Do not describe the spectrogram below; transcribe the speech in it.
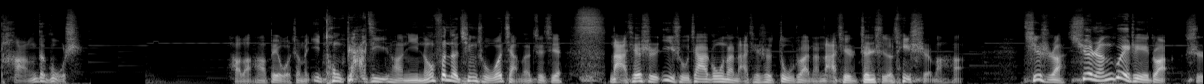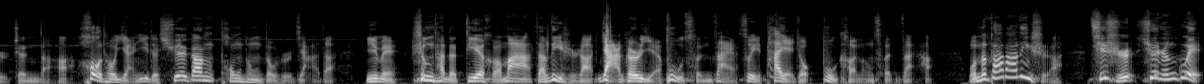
唐的故事。好了啊，被我这么一通吧唧啊，你能分得清楚我讲的这些，哪些是艺术加工的，哪些是杜撰的，哪些是真实的历史吗？哈，其实啊，薛仁贵这一段是真的啊，后头演绎的薛刚通通都是假的，因为生他的爹和妈在历史上压根儿也不存在，所以他也就不可能存在哈。我们扒扒历史啊，其实薛仁贵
